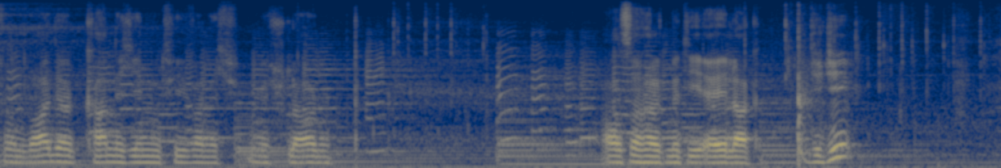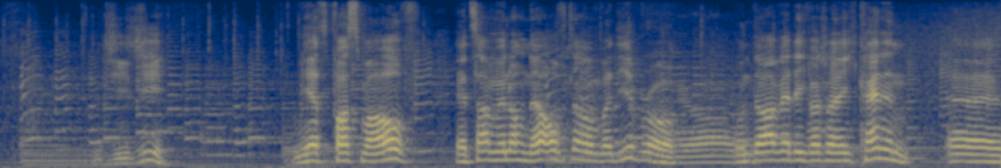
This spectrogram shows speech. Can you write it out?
von Vadia kann ich ihn in FIFA nicht, nicht schlagen. Außer halt mit EA-Luck. GG. GG. Jetzt pass mal auf. Jetzt haben wir noch eine Aufnahme bei dir, Bro. Ja. Und da werde ich wahrscheinlich keinen, äh,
